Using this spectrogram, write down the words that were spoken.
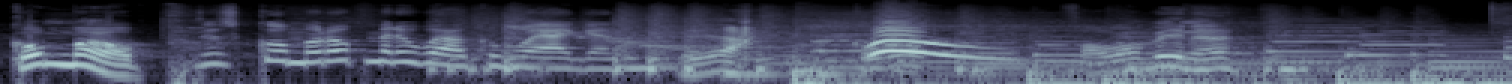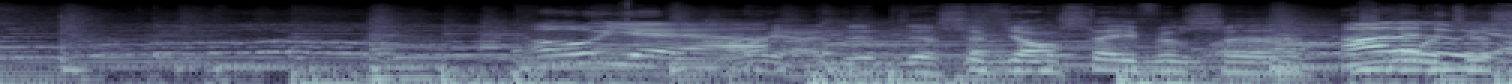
Kom maar op. Dus kom maar op met de Welcome Wagon. Ja. Woe! Val maar binnen. Oh yeah. Oh ja, de, de Sint-Jan Stevens eh. Halleluja.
